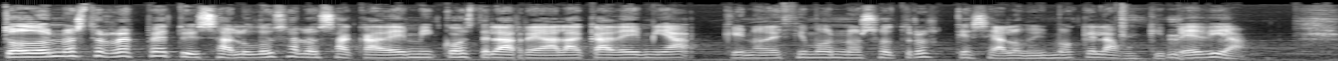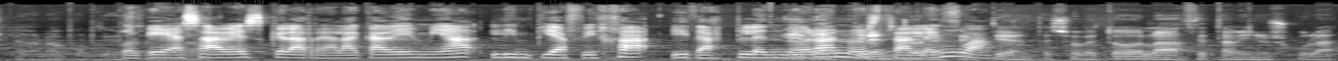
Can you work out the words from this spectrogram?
Todo nuestro respeto y saludos a los académicos de la Real Academia, que no decimos nosotros que sea lo mismo que la Wikipedia. No, no, por Dios. Porque ya verdad. sabes que la Real Academia limpia, fija y da esplendor Era a nuestra esplendor, lengua. Efectivamente, sobre todo la Z minúscula.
